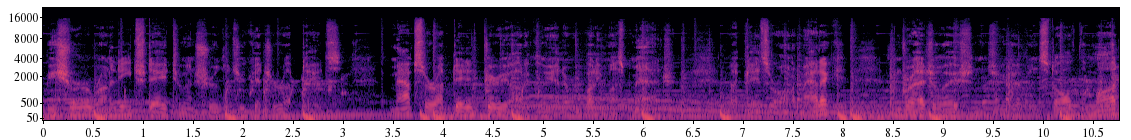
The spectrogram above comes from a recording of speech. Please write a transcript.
Be sure to run it each day to ensure that you get your updates. Maps are updated periodically and everybody must manage. Updates are automatic. Congratulations, you have installed the mod.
